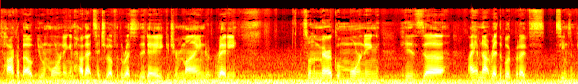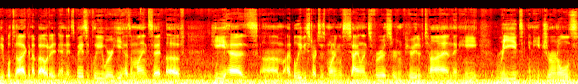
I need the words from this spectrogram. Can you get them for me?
talk about your morning and how that sets you up for the rest of the day, get your mind ready. So, in the Miracle Morning, his uh, I have not read the book, but I've seen some people talking about it, and it's basically where he has a mindset of he has, um, I believe, he starts his morning with silence for a certain period of time, then he reads and he journals.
